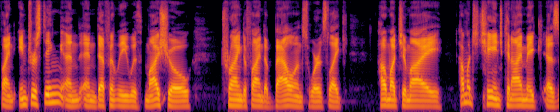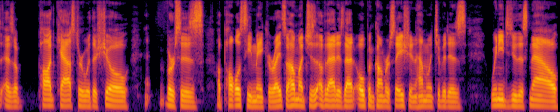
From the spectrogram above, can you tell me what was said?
find interesting and and definitely with my show trying to find a balance where it's like how much am I how much change can I make as as a podcaster with a show versus a policymaker, right? So how much of that is that open conversation? How much of it is we need to do this now?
